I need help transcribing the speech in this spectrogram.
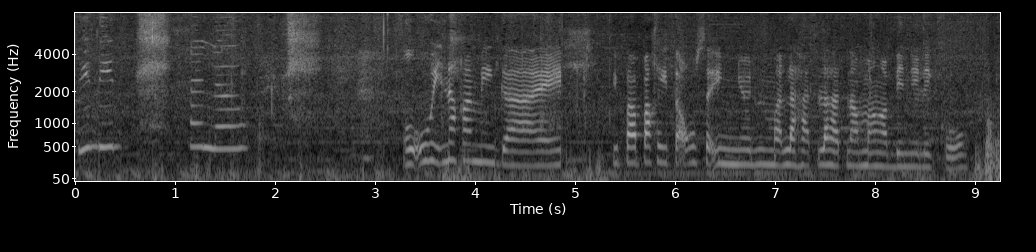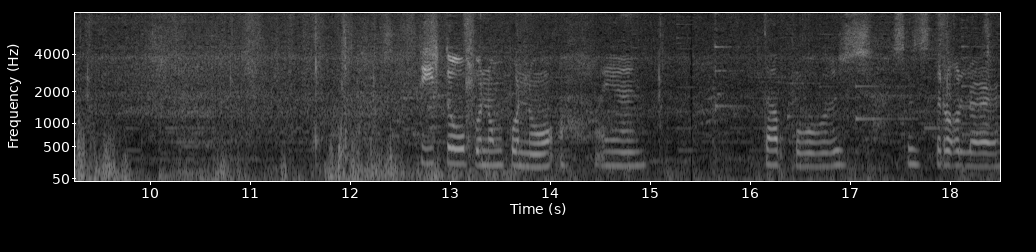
Dindin! Hello! Uuwi na kami guys. Ipapakita ko sa inyo lahat-lahat ng mga binili ko. Dito, punong-puno. Ayan. Tapos, sa stroller.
